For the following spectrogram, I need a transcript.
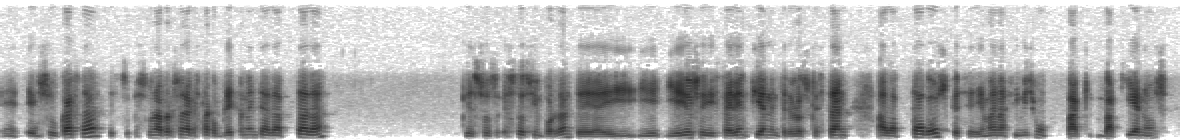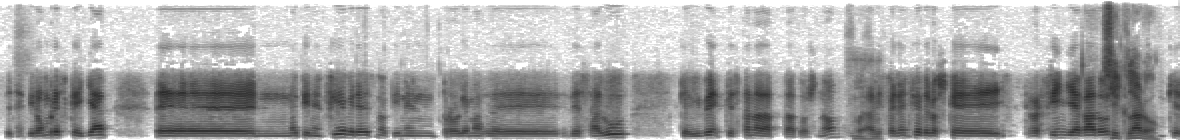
en su casa, es una persona que está completamente adaptada, que eso, esto es importante, y, ellos se diferencian entre los que están adaptados, que se llaman a sí mismos vaquianos, es decir, hombres que ya eh, no tienen fiebres, no tienen problemas de, de salud, que viven, que están adaptados, ¿no? A diferencia de los que recién llegados, sí, claro. que,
